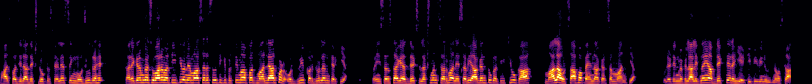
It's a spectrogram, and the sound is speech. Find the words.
भाजपा जिला अध्यक्ष डॉक्टर शैलेश सिंह मौजूद रहे। कार्यक्रम का शुभारंभ अतिथियों ने माँ सरस्वती की प्रतिमा पर माल्यार्पण और द्वीप प्रज्वलन कर किया। वहीं संस्था के अध्यक्ष लक्ष्मण शर्मा ने सभी आगंतुक अतिथियों का माला और साफा पहनाकर सम्मान किया। बुलेटिन में फ़िलहाल इतना ही, आप देखते रहिए टीपीवी न्यूज़। नमस्कार।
